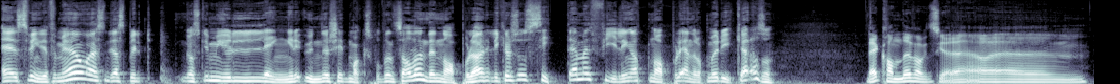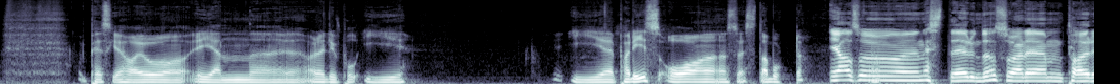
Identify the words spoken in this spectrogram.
eh, svinger litt for mye, og jeg synes de har spilt ganske mye lenger under sitt makspotensial enn det Napoli har. Likevel så sitter jeg med en feeling at Napoli ender opp med å ryke her, altså. Det kan det faktisk gjøre. Eh, PSG har jo igjen eh, Er det Liverpool i i eh, Paris og Svesta borte. Ja, altså Neste runde så er det tar,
